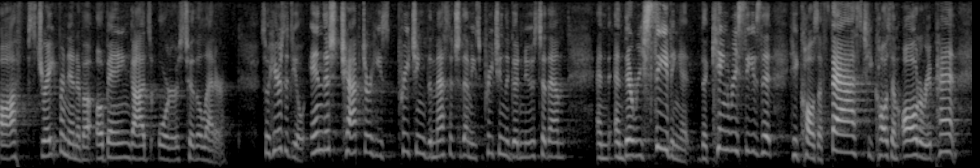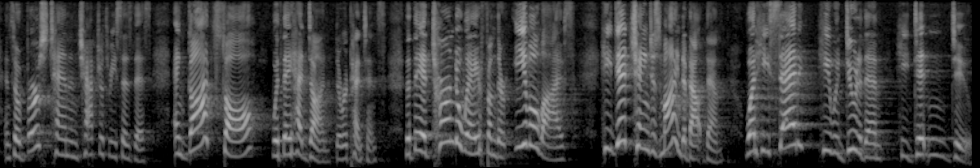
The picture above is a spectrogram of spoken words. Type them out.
off straight for Nineveh, obeying God's orders to the letter. So here's the deal. In this chapter, he's preaching the message to them, he's preaching the good news to them, and, and they're receiving it. The king receives it. He calls a fast, he calls them all to repent. And so, verse 10 in chapter 3 says this And God saw what they had done, the repentance, that they had turned away from their evil lives. He did change his mind about them. What he said he would do to them, he didn't do.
